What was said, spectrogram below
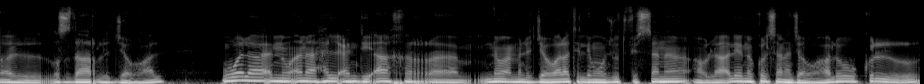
الإصدار للجوال ولا أنه أنا هل عندي آخر نوع من الجوالات اللي موجود في السنة أو لا لأنه كل سنة جوال وكل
